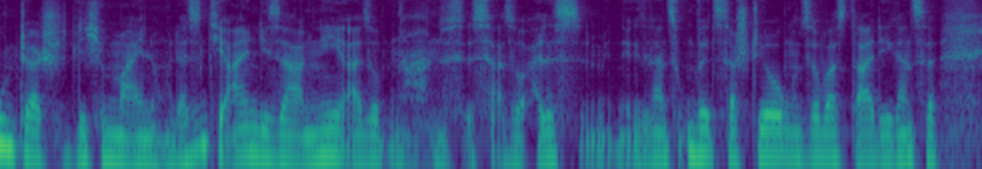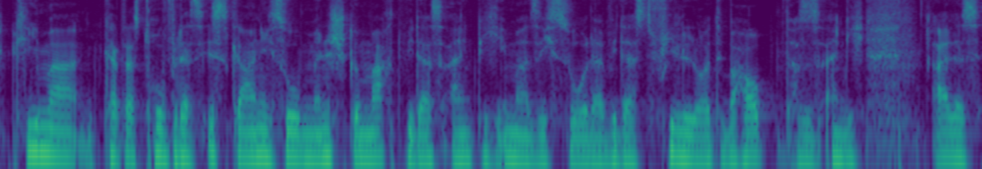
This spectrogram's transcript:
unterschiedliche Meinungen. Da sind die einen, die sagen, nee, also das ist also alles, die ganze Umweltzerstörung und sowas da, die ganze Klimakatastrophe, das ist gar nicht so menschgemacht, wie das eigentlich immer sich so, oder wie das viele Leute behaupten. Das ist eigentlich alles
